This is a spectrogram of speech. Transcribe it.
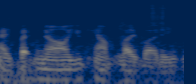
Hey, but no, you can't play, buddy.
